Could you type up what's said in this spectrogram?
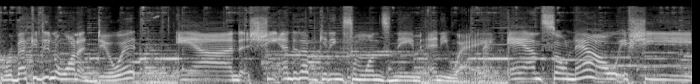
Rebecca didn't want to do it, and she ended up getting someone's name anyway. And so now, if she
